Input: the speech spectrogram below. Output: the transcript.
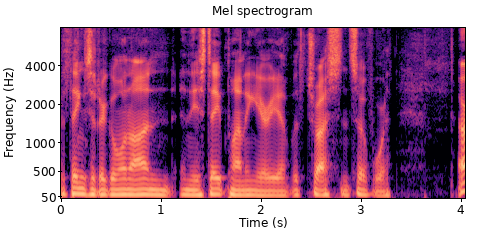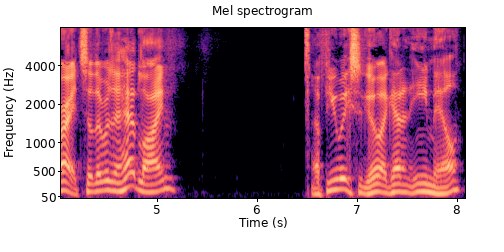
for things that are going on in the estate planning area with trusts and so forth. All right, so there was a headline a few weeks ago. I got an email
